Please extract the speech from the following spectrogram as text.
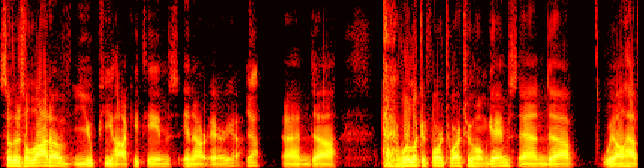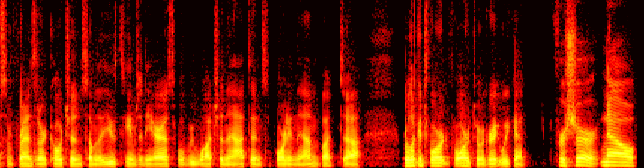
So there's a lot of UP hockey teams in our area. Yeah. And uh, we're looking forward to our two home games. And uh, we all have some friends that are coaching some of the youth teams in the area. So we'll be watching that and supporting them. But uh, we're looking forward, forward to a great weekend. For sure. Now,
